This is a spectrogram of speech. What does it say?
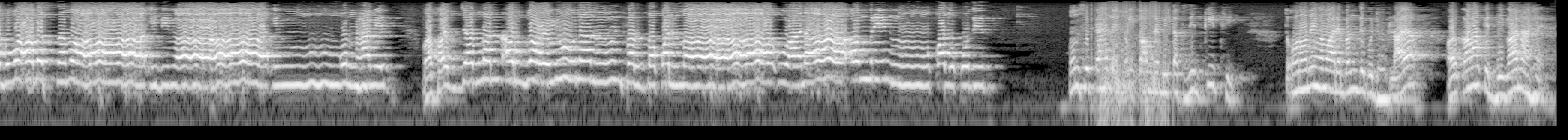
أبواب السماء بماء منهمر وفجرنا الأرض عيونا فالتقى الماء على أمر قد قدر ان سے پہلے بنی قوم نے بھی تقزیب کی تھی۔ تو انہوں نے ہمارے بندے کو جھٹلایا اور کہا کہ دیوانہ ہے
